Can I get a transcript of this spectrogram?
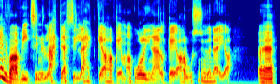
en vaan viitsinyt lähteä sillä hetkellä hakemaan, kun oli nälkeä ja halusi Mm. syödä ja ö,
